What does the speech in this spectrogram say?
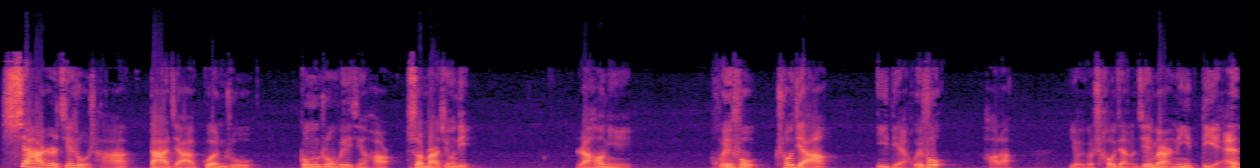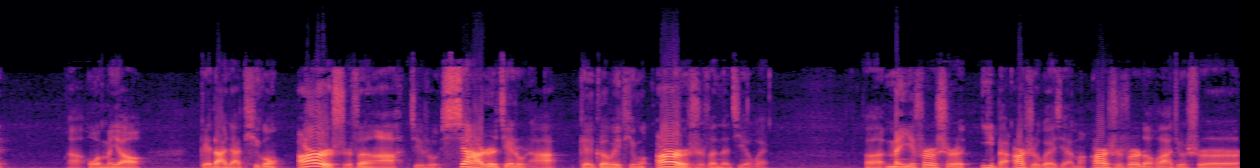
夏日解暑茶，大家关注公众微信号“蒜瓣兄弟”，然后你回复抽奖，一点回复好了，有一个抽奖的界面，你点啊，我们要给大家提供二十份啊，记住夏日解暑茶，给各位提供二十份的机会。呃，每一份是一百二十块钱嘛，二十份的话就是，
